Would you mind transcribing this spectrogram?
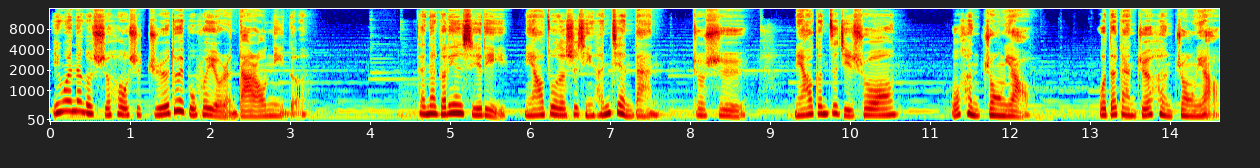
因为那个时候是绝对不会有人打扰你的。在那个练习里，你要做的事情很简单，就是你要跟自己说：“我很重要，我的感觉很重要，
